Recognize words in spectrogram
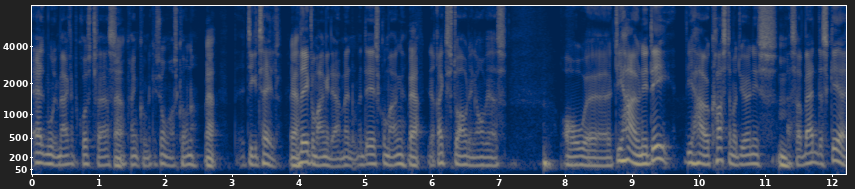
alt muligt mærkeligt på kryds tværs Ja. omkring kommunikation med vores kunder, Ja. digitalt. Ja. Jeg ved ikke, hvor mange det er, men, men det er sgu mange. Ja. Det er en rigtig stor afdeling over ved os. Og øh, de har jo en idé. Vi har jo customer journeys. Mm. Altså, hvad er der sker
